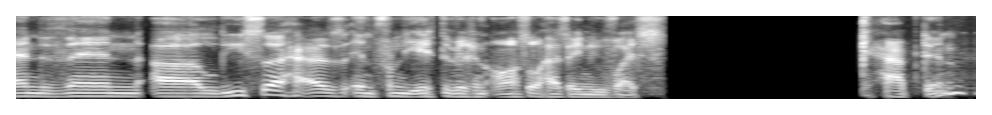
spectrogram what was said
and then uh, Lisa has, and from the eighth division, also has a new vice captain,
